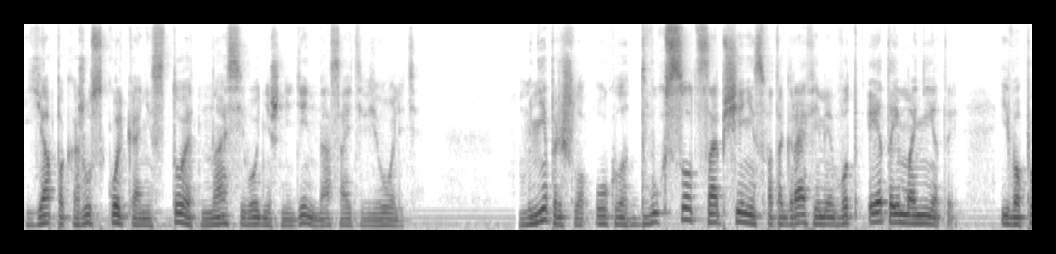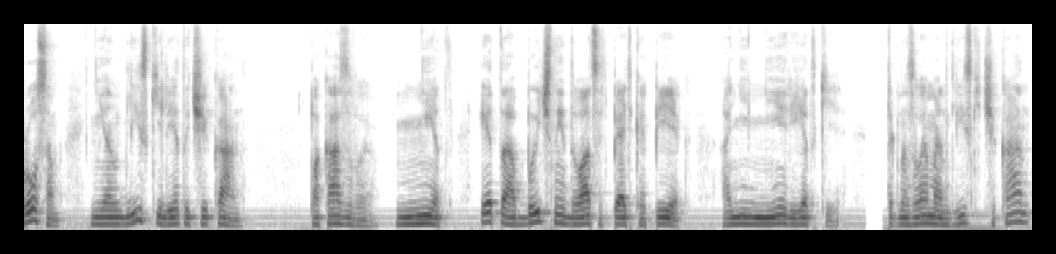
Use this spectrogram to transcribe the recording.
я покажу, сколько они стоят на сегодняшний день на сайте Violet. Мне пришло около 200 сообщений с фотографиями вот этой монеты и вопросом, не английский ли это чекан. Показываю, нет, это обычные 25 копеек, они не редкие. Так называемый английский чекан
